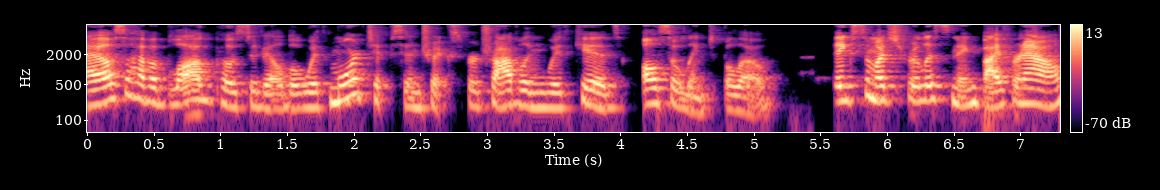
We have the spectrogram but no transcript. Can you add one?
I also have a blog post available with more tips and tricks for traveling with kids, also linked below. Thanks so much for listening. Bye for now.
